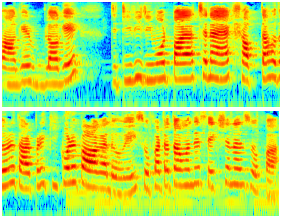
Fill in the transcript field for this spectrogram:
আগের ব্লগে যে টিভি রিমোট পাওয়া যাচ্ছে না এক সপ্তাহ ধরে, তারপরে কি করে পাওয়া গেল? এই সোফাটা তো আমাদের সেকশনাল সোফা।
